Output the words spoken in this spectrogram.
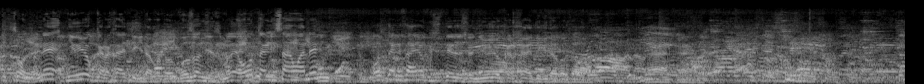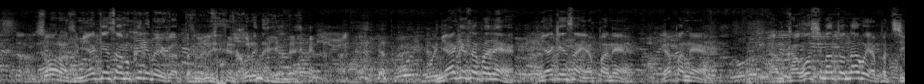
あそうだよね。ニューヨークから帰ってきたことご存知ですもんね。大谷さんはね大谷さんよく知ってるでしょニューヨークから帰ってきたこと。は、はいはいそうなんです。三宅さんも来ればよかったのにね。来れないよね。三宅さんやっぱね三宅さんやっぱねやっぱねあの鹿児島と名古屋やっぱ違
